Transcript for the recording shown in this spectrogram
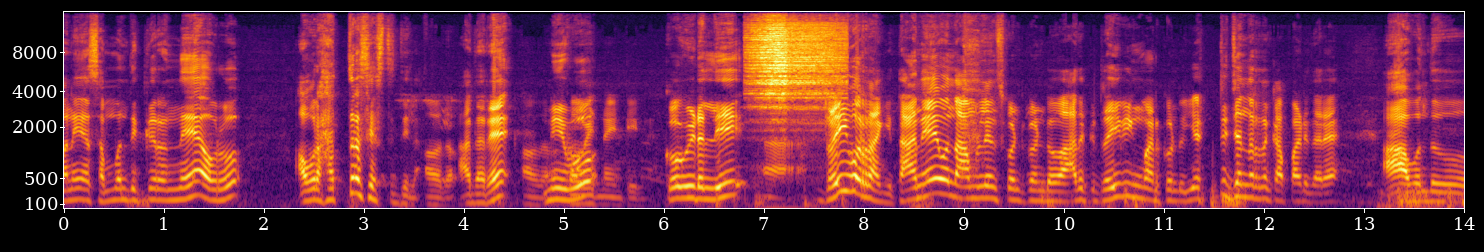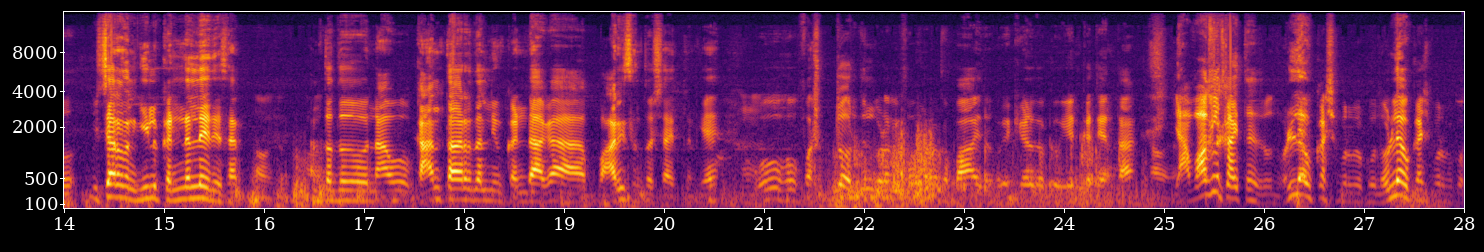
ಮನೆಯ ಸಂಬಂಧಿಕರನ್ನೇ ಅವರು ಅವರ ಹತ್ರ ಸೇರಿಸ್ತಿದ್ದಿಲ್ಲ. ಹೌದು. ಆದರೆ ನೀವು ಕೋವಿಡ್ ಅಲ್ಲಿ ಡ್ರೈವರ್ ಆಗಿ ತಾನೇ ಒಂದು ಆಂಬುಲೆನ್ಸ್ ಕೊಂಡ್ಕೊಂಡು ಅದಕ್ಕೆ ಡ್ರೈವಿಂಗ್ ಮಾಡಿಕೊಂಡು ಎಷ್ಟು ಜನರನ್ನ ಕಾಪಾಡಿದ್ದಾರೆ? ಆ ಒಂದು ವಿಚಾರ ನನಗೆ ಈಗಲೂ ಕಣ್ಣಲ್ಲೇ ಇದೆ ಸರ್. ಅಂಥದ್ದು ನಾವು ಕಾಂತಾರದಲ್ಲಿ ನೀವು ಕಂಡಾಗ ಭಾರಿ ಸಂತೋಷ ಆಯ್ತು ನನಗೆ. ಓಹೋ ಫಸ್ಟ್ ಅರ್ಜುನ್ ಕೂಡ ಫೋನ್ ಮಾಡ್ಬೇಕಪ್ಪ ಇದ್ರ ಬಗ್ಗೆ ಕೇಳಬೇಕು ಏನ್ ಕತೆ ಅಂತ. ಯಾವಾಗ್ಲೂ ಕಾಯ್ತಾ ಇದ್ರು ಒಂದು ಒಳ್ಳೆ ಅವಕಾಶ ಬರಬೇಕು ಒಂದು ಒಳ್ಳೆ ಅವಕಾಶ ಬರಬೇಕು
